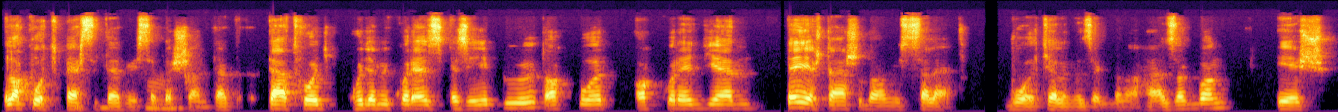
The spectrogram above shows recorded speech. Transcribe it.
Lakott persze természetesen. Tehát, tehát hogy, hogy amikor ez, ez épült, akkor, akkor egy ilyen teljes társadalmi szelet volt jelen ezekben a házakban, és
